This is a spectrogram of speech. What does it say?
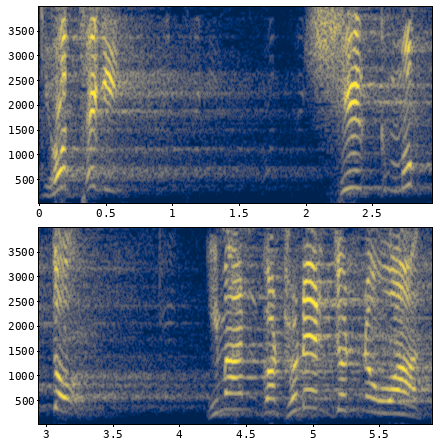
কি হচ্ছে কি? শির্ক মুক্ত ইমান গঠনের জন্য ওয়াজ।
